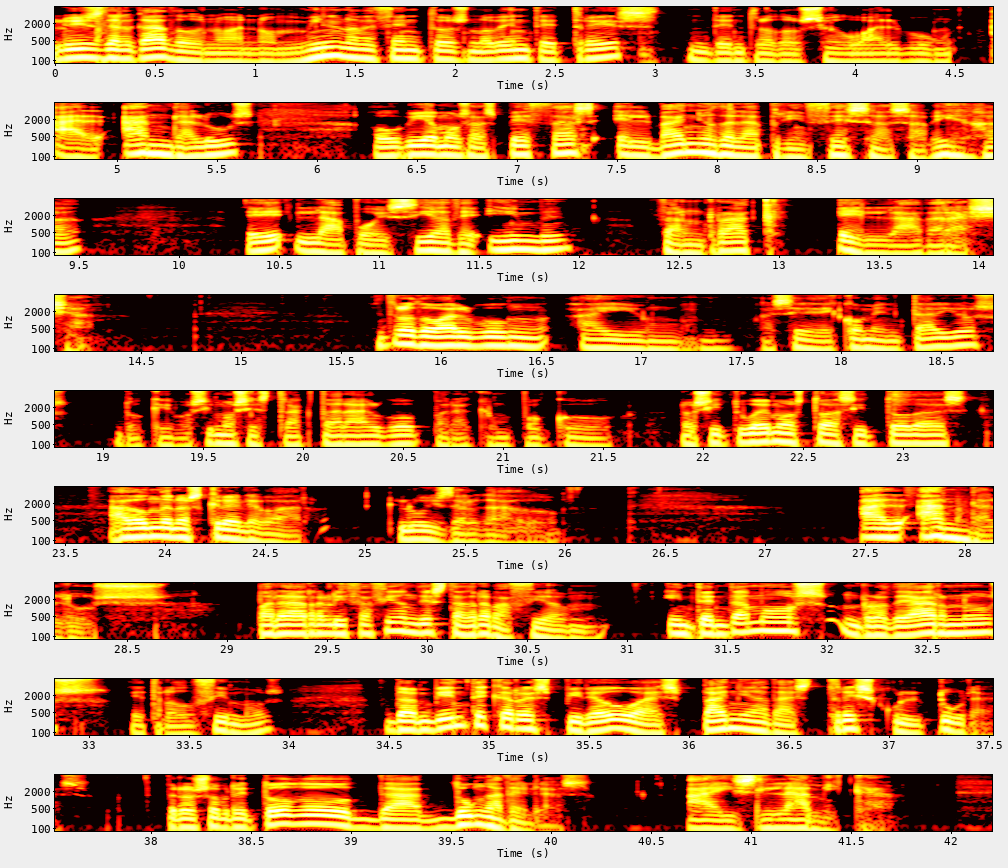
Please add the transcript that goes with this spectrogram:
Luis Delgado no ano 1993 dentro do seu álbum Al Andalus ouvíamos as pezas El baño de la princesa Sabija e la poesía de Im Zanrak el Ladraxa. Dentro do álbum hai unha serie de comentarios do que vos imos extractar algo para que un pouco nos situemos todas e todas a donde nos quere levar Luis Delgado. Al Andalus. Para a realización desta grabación intentamos rodearnos, e traducimos, do ambiente que respirou a España das tres culturas, pero sobre todo da dunha delas, a islámica,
